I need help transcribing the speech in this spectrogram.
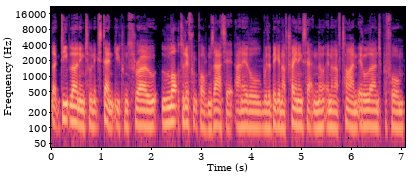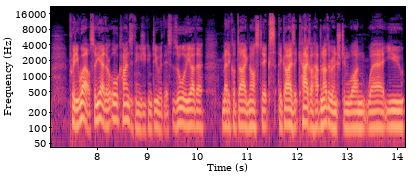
Like deep learning, to an extent, you can throw lots of different problems at it, and it'll, with a big enough training set and in enough time, it'll learn to perform pretty well. So, yeah, there are all kinds of things you can do with this. There's all the other medical diagnostics. The guys at Kaggle have another interesting one where you.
